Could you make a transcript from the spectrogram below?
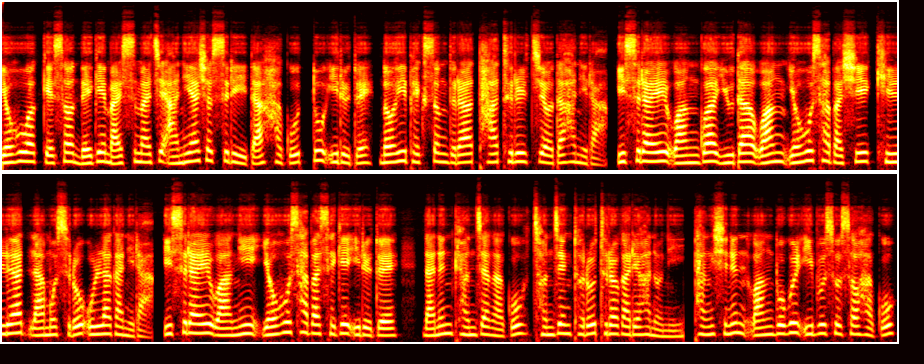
여호와께서 내게 말씀하지 아니하셨으리이다 하고 또 이르되 너희 백성들아 다 들을지어다 하니라. 이스라엘 왕과 유다 왕 여호사밧이 길르앗 라못으로 올라가니라. 이스라엘 왕이 여호사밧에게 이르되 나는 변장하고 전쟁터로 들어가려 하노니 당신은 왕복을 입으소서 하고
